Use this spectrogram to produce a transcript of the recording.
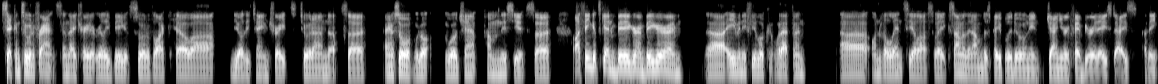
second Tour de France, and they treat it really big. It's sort of like how uh, the Aussie team treats Tour Down Under. So, and I saw we got the world champ coming this year. So, I think it's getting bigger and bigger. And uh, even if you look at what happened uh, on Valencia last week, some of the numbers people are doing in January, February these days, I think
